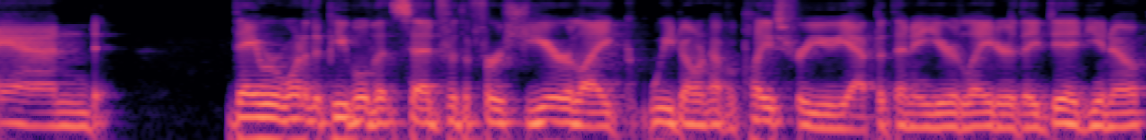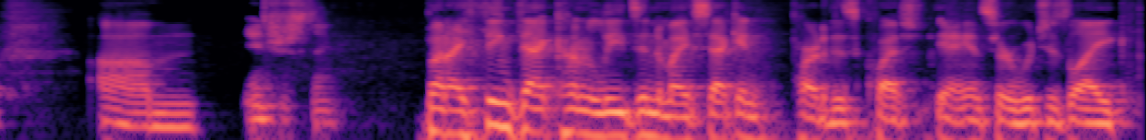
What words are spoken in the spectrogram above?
and they were one of the people that said for the first year, like, we don't have a place for you yet. But then a year later, they did, you know. Um, Interesting but I think that kind of leads into my second part of this question answer, which is like,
